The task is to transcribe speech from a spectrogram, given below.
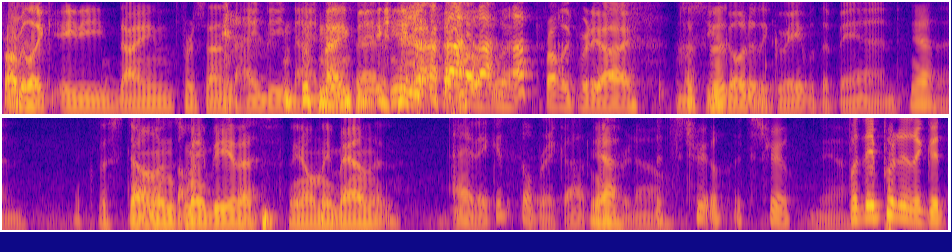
Probably like 89%. 99 90. percent. It's probably pretty high. Unless Just you the- go to the grave with the band. Yeah. Then, The Stones, Almost maybe. 100%. That's the only band that. hey, they can still break up. Yeah. Never know. It's true. It's true. Yeah. But they put in a good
